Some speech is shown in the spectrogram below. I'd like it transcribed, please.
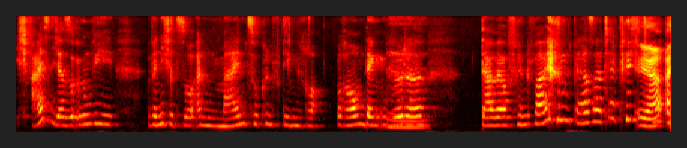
ich weiß nicht, also irgendwie, wenn ich jetzt so an meinen zukünftigen Ra Raum denken würde, da wäre auf jeden Fall ein Perserteppich. Mhm. Ja.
